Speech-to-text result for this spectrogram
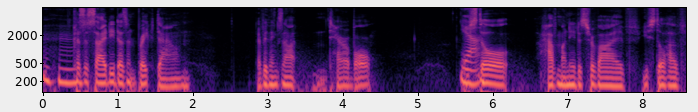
Mm-hmm. because society doesn't break down everything's not terrible yeah. you still have money to survive you still have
